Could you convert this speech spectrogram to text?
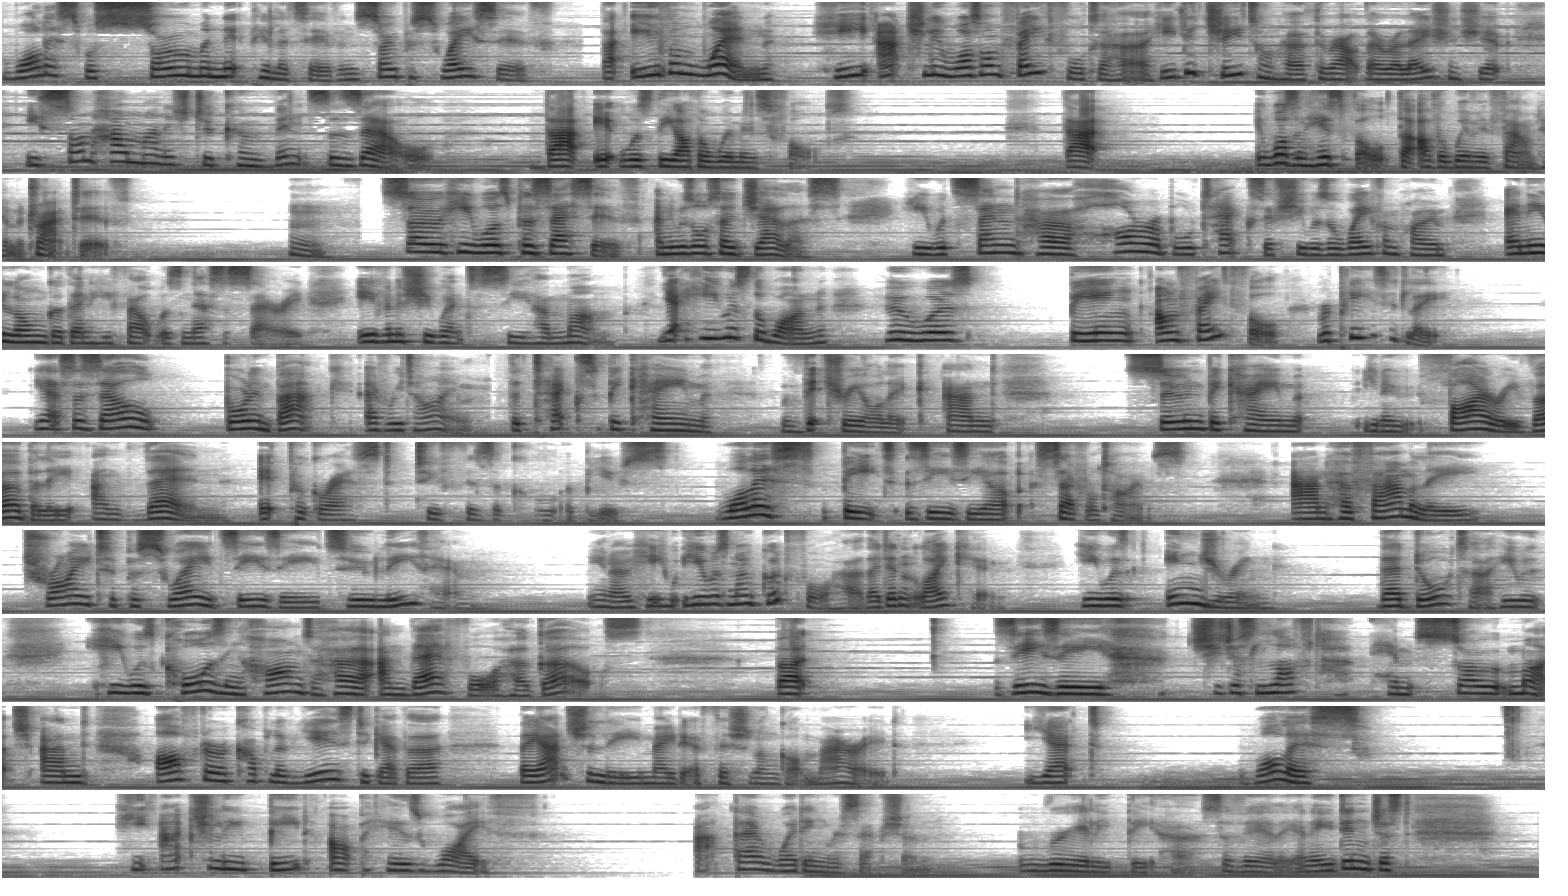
Wallace was so manipulative and so persuasive that even when he actually was unfaithful to her, he did cheat on her throughout their relationship, he somehow managed to convince Zell that it was the other women's fault. That it wasn't his fault that other women found him attractive. Hmm. So he was possessive and he was also jealous. He would send her horrible texts if she was away from home any longer than he felt was necessary, even if she went to see her mum. Yet he was the one who was being unfaithful repeatedly. Yet Za'zell brought him back every time. The texts became vitriolic and soon became, you know, fiery verbally, and then it progressed to physical abuse. Wallace beat ZeeZee up several times, and her family tried to persuade ZeeZee to leave him. You know, he, he was no good for her. They didn't like him. He was injuring their daughter. He was he was causing harm to her and therefore her girls. But ZeeZee, she just loved him so much, and after a couple of years together, they actually made it official and got married. Yet, Wallace, he actually beat up his wife at their wedding reception. Really beat her severely. And he didn't just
